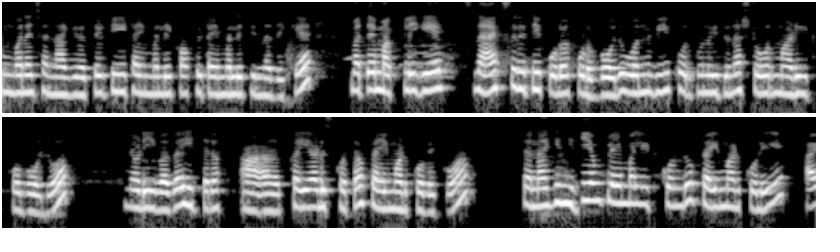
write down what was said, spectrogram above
ತುಂಬಾ ಚೆನ್ನಾಗಿರುತ್ತೆ. ಟೀ ಟೈಮಲ್ಲಿ, ಕಾಫಿ ಟೈಮಲ್ಲಿ ತಿನ್ನೋದಕ್ಕೆ. ಮತ್ತು ಮಕ್ಕಳಿಗೆ ಸ್ನ್ಯಾಕ್ಸ್ ರೀತಿ ಕೂಡ ಕೊಡ್ಬೋದು. ಒಂದು ವೀಕ್ವರೆಗೂ ಇದನ್ನು ಸ್ಟೋರ್ ಮಾಡಿ ಇಟ್ಕೋಬೋದು. ನೋಡಿ, ಇವಾಗ ಈ ಥರ ಕೈ ಆಡಿಸ್ಕೊತಾ ಫ್ರೈ ಮಾಡ್ಕೋಬೇಕು. ಚೆನ್ನಾಗಿ ಮೀಡಿಯಮ್ ಫ್ಲೇಮಲ್ಲಿ ಇಟ್ಕೊಂಡು ಫ್ರೈ ಮಾಡ್ಕೊಳ್ಳಿ. ಹೈ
